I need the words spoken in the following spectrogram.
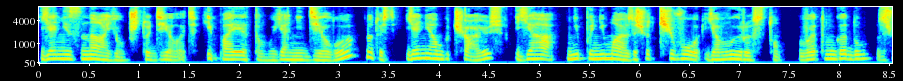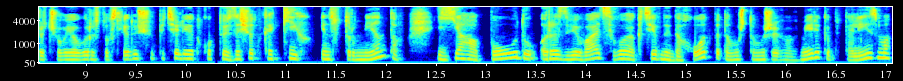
я не знаю, что делать, и поэтому я не делаю, ну то есть я не обучаюсь, я не понимаю, за счет чего я вырасту в этом году, за счет чего я вырасту в следующую пятилетку, то есть за счет каких инструментов я буду развивать свой активный доход, потому что мы живем в мире капитализма,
